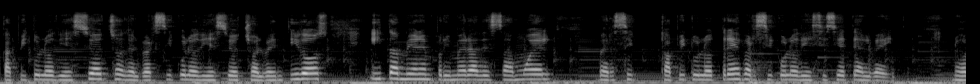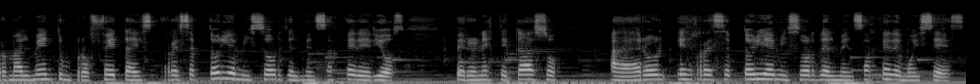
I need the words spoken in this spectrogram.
capítulo 18 del versículo 18 al 22 y también en Primera de Samuel capítulo 3 versículo 17 al 20. Normalmente un profeta es receptor y emisor del mensaje de Dios, pero en este caso Aarón es receptor y emisor del mensaje de Moisés.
